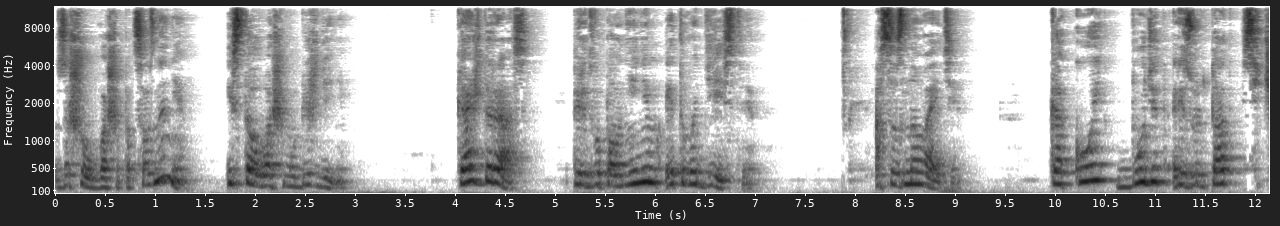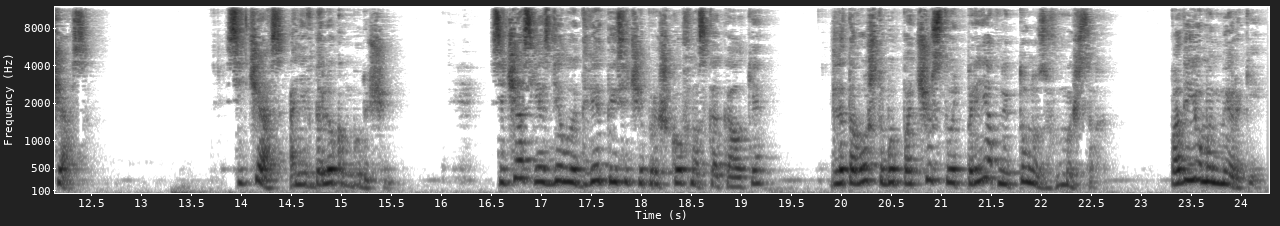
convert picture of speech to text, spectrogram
зашел в ваше подсознание и стал вашим убеждением, каждый раз перед выполнением этого действия. Осознавайте, какой будет результат сейчас. Сейчас, а не в далеком будущем. Сейчас я сделаю 2000 прыжков на скакалке для того, чтобы почувствовать приятный тонус в мышцах, подъем энергии,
